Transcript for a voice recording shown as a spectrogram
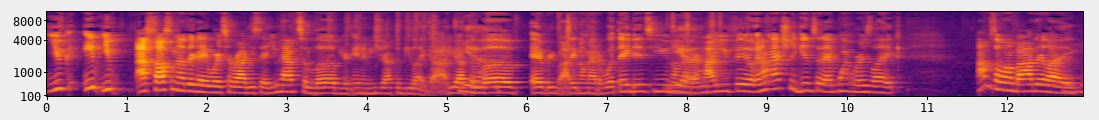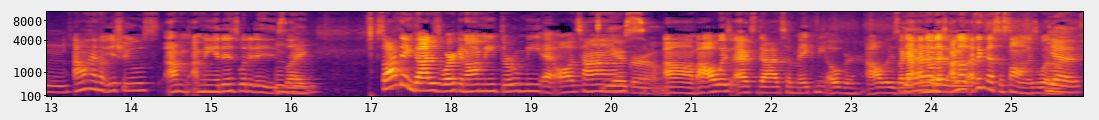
you you I saw some other day where Taraji said you have to love your enemies. You have to be like God. You have yeah. to love everybody, no matter what they did to you, no yeah. matter how you feel. And I'm actually getting to that point where it's like I'm so unbothered. Like mm-hmm. I don't have no issues. I'm. I mean, it is what it is. Mm-hmm. Like. So I think God is working on me through me at all times. Yeah, girl. Um, I always ask God to make me over. I always like yes. I, I, know that's I know I think that's a song as well. Yes.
